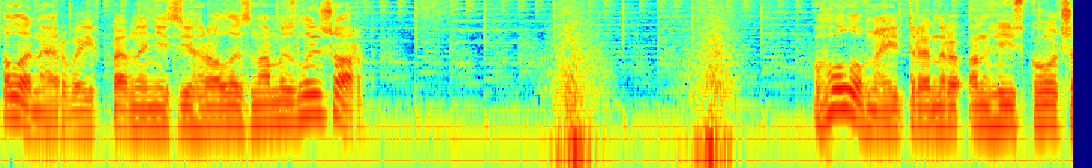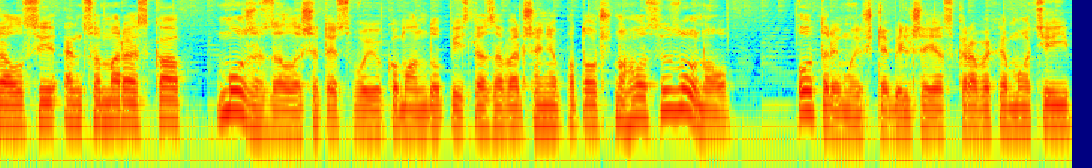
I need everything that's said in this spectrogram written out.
але нерви і впевненість зіграли з нами злий жарт. Головний тренер англійського Челсі Енсо Мареска може залишити свою команду після завершення поточного сезону. Отримуй ще більше яскравих емоцій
